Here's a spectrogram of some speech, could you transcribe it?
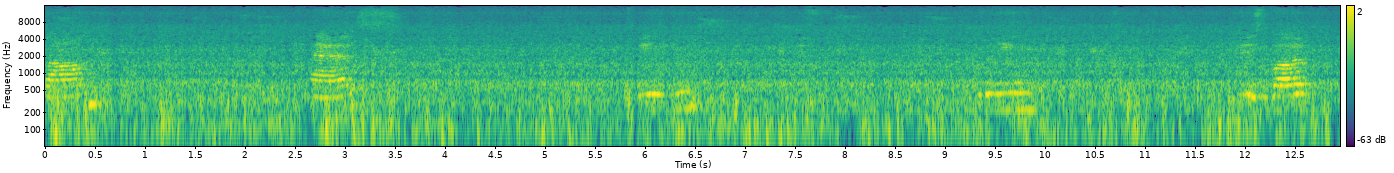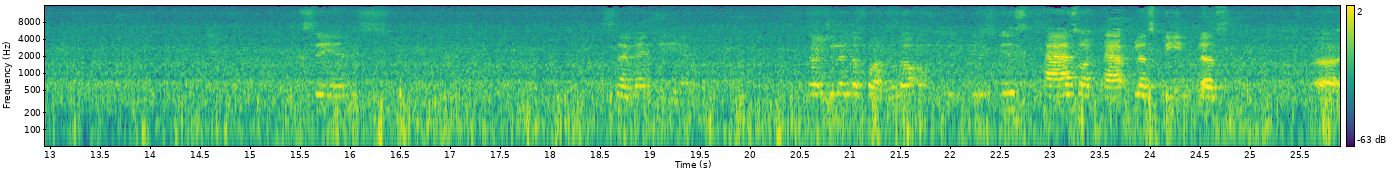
Ram has been doing his work since 7 a.m. Now children the formula of this is has or have plus been plus uh,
